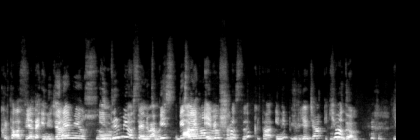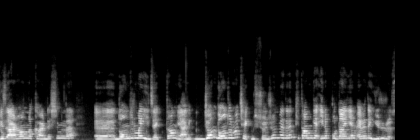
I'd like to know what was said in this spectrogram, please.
kırtasiyede ineceğim. İnemiyorsun. İndirmiyor seni. Ben Biz biz Abi evim şurası. Kırta inip yürüyeceğim. iki adım. biz Erhan'la kardeşimle e, dondurma yiyecek tam yani can dondurma çekmiş çocuğun ve dedim ki tam gel inip buradan yiyelim eve de yürürüz.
